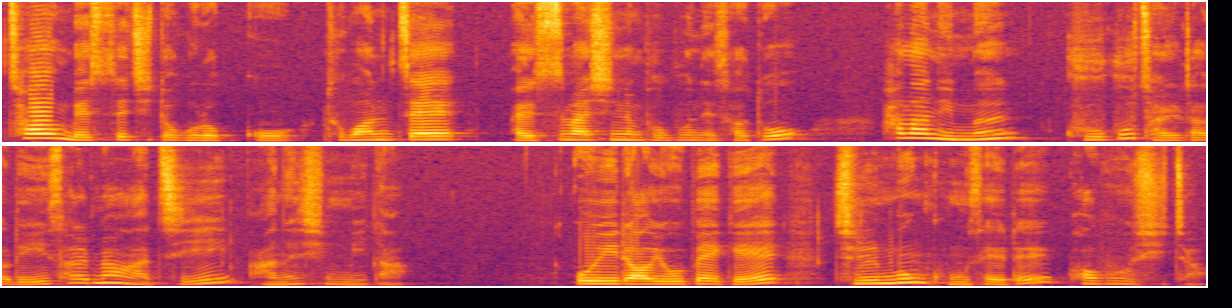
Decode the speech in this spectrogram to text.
처음 메시지도 그렇고 두 번째 말씀하시는 부분에서도 하나님은 구구절절히 설명하지 않으십니다. 오히려 욥에게 질문 공세를 퍼부으시죠.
